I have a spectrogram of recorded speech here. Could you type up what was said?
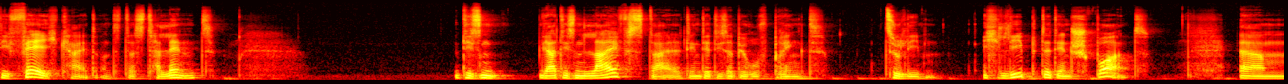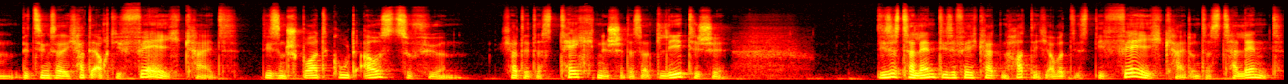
die Fähigkeit und das Talent, diesen, ja, diesen Lifestyle, den dir dieser Beruf bringt, zu lieben. Ich liebte den Sport, ähm, beziehungsweise ich hatte auch die Fähigkeit, diesen Sport gut auszuführen. Ich hatte das Technische, das Athletische. Dieses Talent, diese Fähigkeiten hatte ich, aber die Fähigkeit und das Talent,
